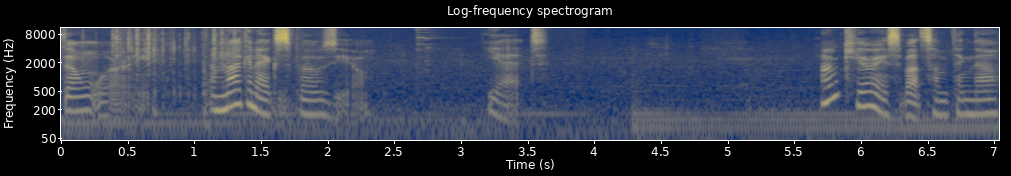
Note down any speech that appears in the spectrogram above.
Don't worry. I'm not gonna expose you. Yet. I'm curious about something, though.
